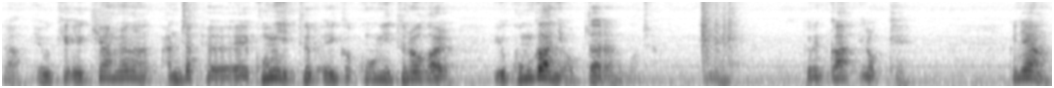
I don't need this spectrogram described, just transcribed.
자 이렇게 이렇게 하면은 안 잡혀요. 예, 공이 들 그러니까 공이 들어갈 이 공간이 없다라는 거죠. 네. 그러니까 이렇게 그냥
